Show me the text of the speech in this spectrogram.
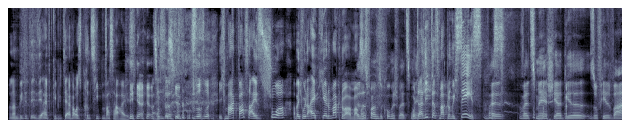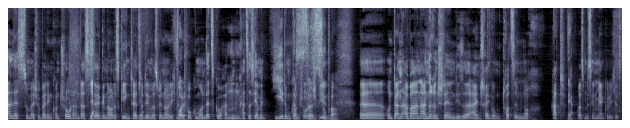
und dann bietet sie einfach, gibt sie einfach aus Prinzip ein Wassereis. Ja, ja, so ein bisschen. so, so, ich mag Wassereis, sure, aber ich würde eigentlich gerne ein Magnum haben. Mama. Es ist vor allem so komisch, weil Smash, und da liegt das Magnum, ich seh's. weil, weil Smash ja dir so viel Wahl lässt, zum Beispiel bei den Controllern. Das ist Ja. ja, genau das Gegenteil zu Ja. dem, was wir neulich Voll. mit Pokémon Let's Go hatten. Du kannst das ja mit jedem Das, Controller das ist spielen. super. Äh, und dann aber an anderen Stellen diese Einschränkung trotzdem noch hat, Ja. was ein bisschen merkwürdig ist.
